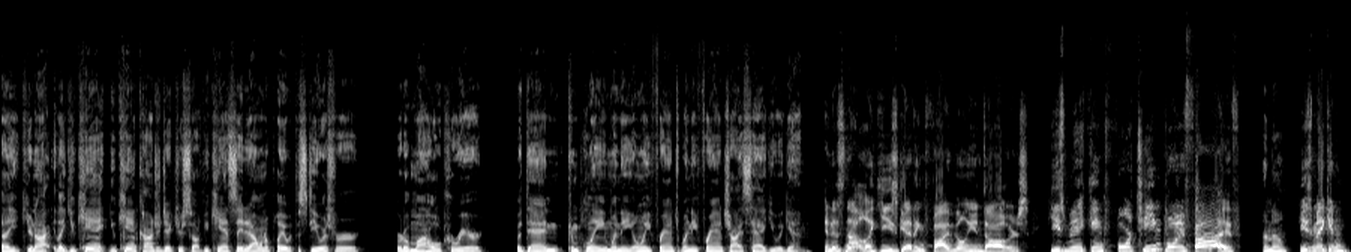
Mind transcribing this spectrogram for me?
like you're not like you can't you can't contradict yourself. You can't say that I want to play with the Steelers for for the, my whole career, but then complain when they only franch when they franchise tag you again. And it's not like he's getting $5 million. He's making 14.5. I know. He's making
